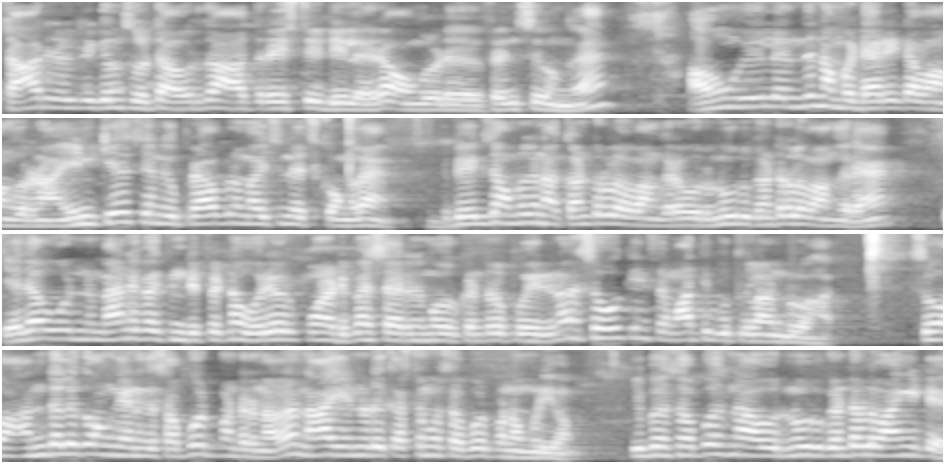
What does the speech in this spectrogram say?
ஸ்டார் எலக்ட்ரிக்கல்னு சொல்லிட்டு அவர் தான் ஆத்தரைஸ்டு டீலர் அவங்களோட ஃப்ரெண்ட்ஸ் இவங்க. அவங்க இதுலேருந்து நம்ம டேரெக்டாக வாங்குறோம் இன்கேஸ் எனக்கு ப்ராப்ளம் ஆயிடுச்சுன்னு வச்சுக்கோங்களேன். இப்போ எக்ஸாம்பிளுக்கு நான் கண்ட்ரோலில் வாங்குறேன் ஒரு நூறு கண்ட்ரோல் வாங்குறேன். ஏதாவது ஒன்று மேனுஃபேக்சரிங் டிஃபெக்ட்னா ஒரே ஒரு ஃபோன் அடிப்பேன் சார் இந்த மாதிரி ஒரு கண்ட்ரோல் போயிருக்குன்னா ஸோ ஓகேங்க சார் மாற்றி கொடுத்துக்கலான்ருவாங்க ஸோ அந்தளவுக்கு அவங்க எனக்கு சப்போர்ட் பண்ணுறதுனால நான் என்னோட கஸ்டமர் சப்போர்ட் பண்ண முடியும். இப்போ சப்போஸ் நான் ஒரு நூறு கண்ட்ரோல் வாங்கிட்டு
